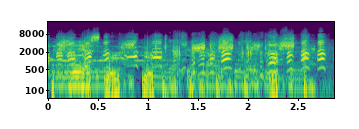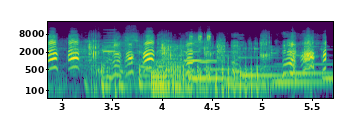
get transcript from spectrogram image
currently listening to. Thank you so much.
